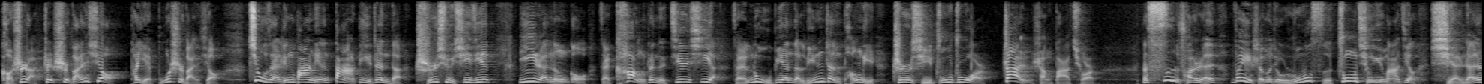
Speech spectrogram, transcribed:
可是啊，这是玩笑，它也不是玩笑。就在零八年大地震的持续期间，依然能够在抗震的间隙啊，在路边的临阵棚里支起竹桌儿。站上八圈儿，那四川人为什么就如此钟情于麻将？显然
